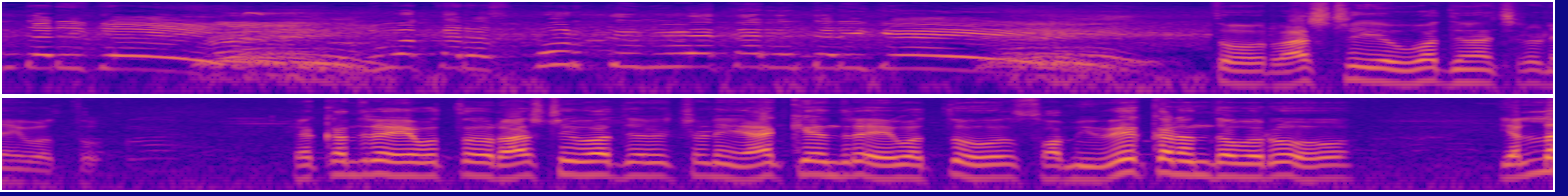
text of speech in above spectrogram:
ವಿವೇಕಾನಂದರಿಗೆ ಯುವಕರ ಸ್ಫೂರ್ತಿ ವಿವೇಕಾನಂದರಿಗೆ ಇವತ್ತು ರಾಷ್ಟ್ರೀಯ ಯುವ ದಿನಾಚರಣೆ ಇವತ್ತು. ಯಾಕಂದರೆ ಇವತ್ತು ರಾಷ್ಟ್ರೀಯ ಯುವ ದಿನಾಚರಣೆ ಯಾಕೆ ಅಂದರೆ ಇವತ್ತು ಸ್ವಾಮಿ ವಿವೇಕಾನಂದ ಅವರು ಎಲ್ಲ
